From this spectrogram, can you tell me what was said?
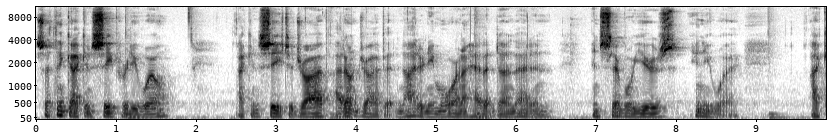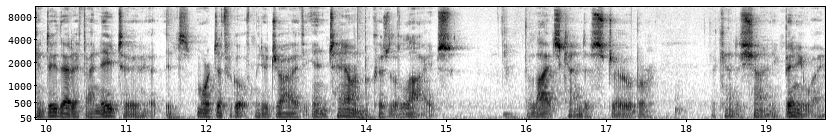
So I think I can see pretty well. I can see to drive. I don't drive at night anymore, and I haven't done that in, in several years anyway. I can do that if I need to. It's more difficult for me to drive in town because of the lights. The lights kind of strobe or they're kind of shiny. But anyway,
